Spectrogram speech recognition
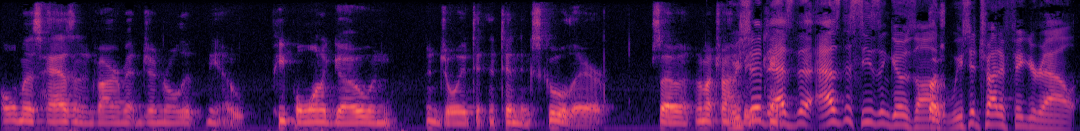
Ole Miss has an environment in general that you know people want to go and enjoy att- attending school there. So I'm not trying We to be. should, as the as the season goes on, we should try to figure out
